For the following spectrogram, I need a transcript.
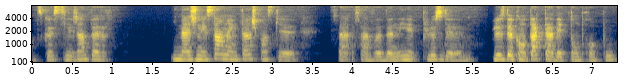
En tout cas, si les gens peuvent imaginer ça en même temps, je pense que ça, va donner plus de, plus de contact avec ton propos.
